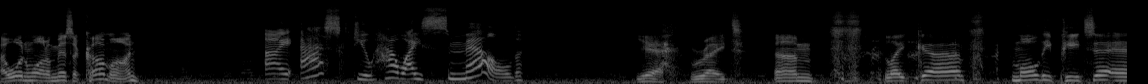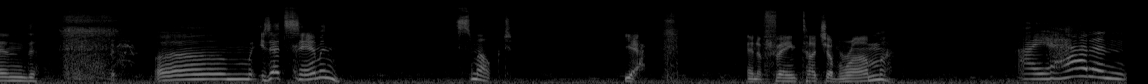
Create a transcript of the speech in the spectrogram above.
I wouldn't want to miss a come on. I asked you how I smelled. Yeah, right. Um, like, uh, moldy pizza and... Um, is that salmon? Smoked. Yeah. And a faint touch of rum? I had an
